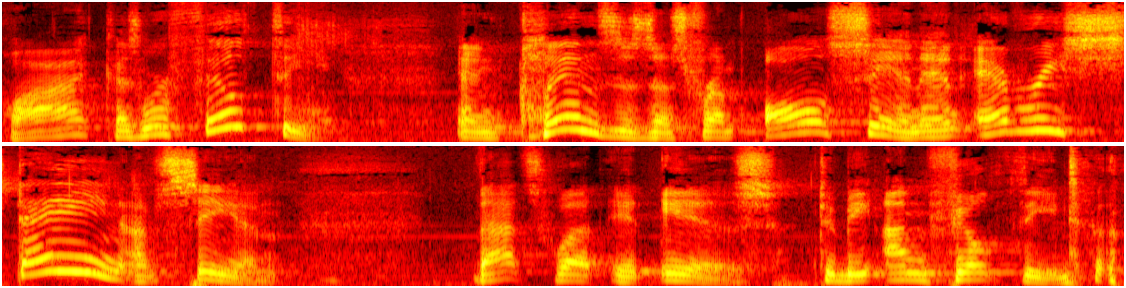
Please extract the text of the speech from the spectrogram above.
Why? Because we're filthy and cleanses us from all sin and every stain of sin. That's what it is to be unfilthied,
